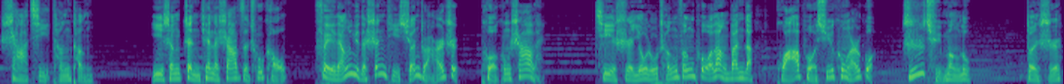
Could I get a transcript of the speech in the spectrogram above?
杀气腾腾，一声震天的“杀”字出口，费良玉的身体旋转而至，破空杀来，气势犹如乘风破浪般的划破虚空而过，直取梦露。顿时，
